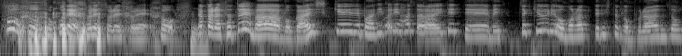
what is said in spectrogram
そうそうそこだよ。それそれそれ。そう。だから例えばもう外資系でバリバリ働いててめっちゃ給料もらってる人がブランド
